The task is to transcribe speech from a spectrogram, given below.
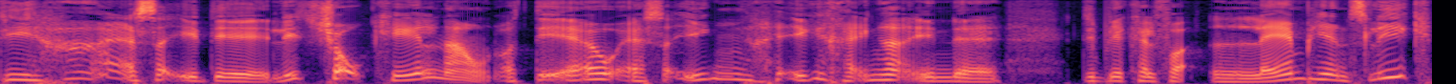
de har altså et øh, lidt sjovt kælenavn, og det er jo altså ingen, ikke ringer end, øh, det bliver kaldt for Lampions League,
